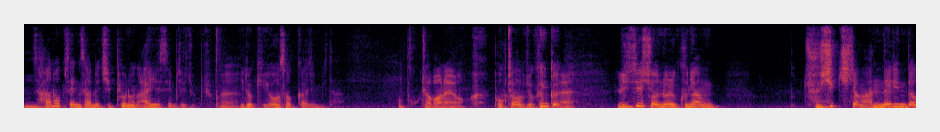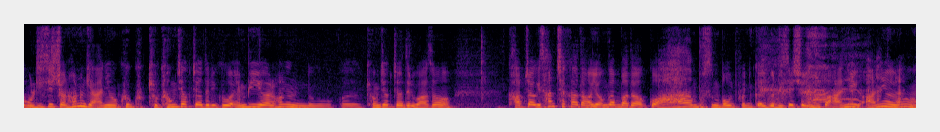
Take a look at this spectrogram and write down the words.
음. 산업 생산의 지표는 ISM 제조표. 네. 이렇게 여섯 가지입니다. 어, 복잡하네요. 복잡하죠. 그러니까 네. recession을 그냥 주식 시장 안 내린다고 recession 하는 게 아니에요. 그, 그 경제학자들이 그 NBER 하는 그 경제학자들이 와서 갑자기 산책하다가 영감 받아갖고 아 무슨 뭐 보니까 이거 recession 이거 아니 아니에요.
